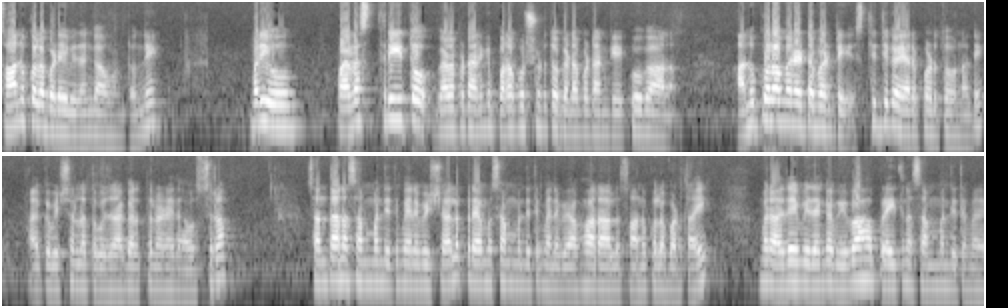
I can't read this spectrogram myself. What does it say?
సానుకూలపడే విధంగా ఉంటుంది. మరియు పరస్త్రీతో గడపడానికి పరపురుషుడితో గడపడానికి ఎక్కువగా అనుకూలమైనటువంటి స్థితిగా ఏర్పడుతూ ఉన్నది. ఆ యొక్క విషయంలో తగు జాగ్రత్తలు అనేది అవసరం. సంతాన సంబంధితమైన విషయాలు ప్రేమ సంబంధితమైన వ్యవహారాలు సానుకూలపడతాయి. మరి అదేవిధంగా వివాహ ప్రయత్న సంబంధితమైన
